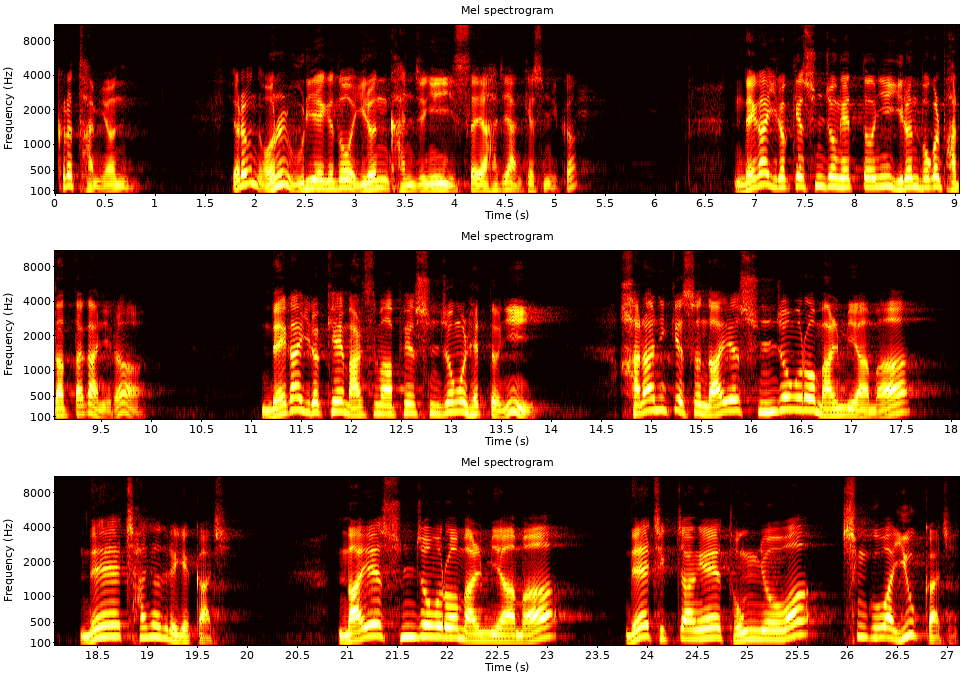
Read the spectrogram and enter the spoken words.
그렇다면 여러분 오늘 우리에게도 이런 간증이 있어야 하지 않겠습니까? 내가 이렇게 순종했더니 이런 복을 받았다가 아니라 내가 이렇게 말씀 앞에 순종을 했더니 하나님께서 나의 순종으로 말미암아 내 자녀들에게까지 나의 순종으로 말미암아 내 직장의 동료와 친구와 이웃까지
